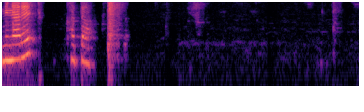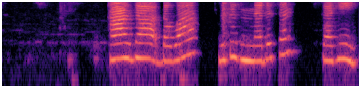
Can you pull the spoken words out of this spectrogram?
minaret. Khata. Haza dawa. This is medicine. Sahi.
